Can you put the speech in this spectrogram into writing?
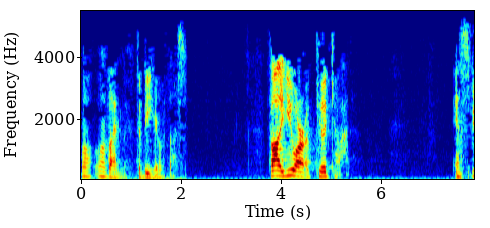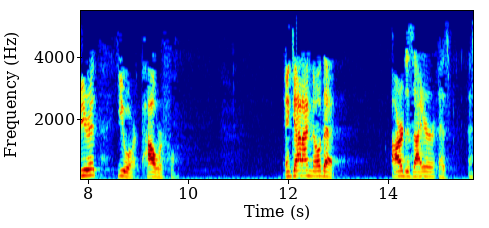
we'll, we'll invite him to be here with us. Father, you are a good God. And Spirit, you are powerful. And God, I know that our desire as, as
